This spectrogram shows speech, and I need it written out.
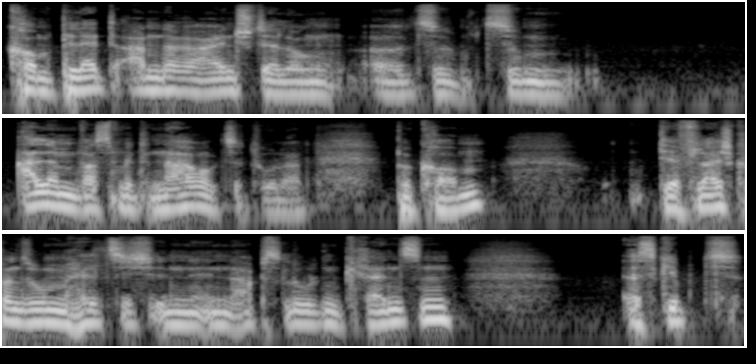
komplett andere Einstellung äh, zu, zum allem, was mit Nahrung zu tun hat, bekommen. Der Fleischkonsum hält sich in, in absoluten Grenzen. Es gibt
